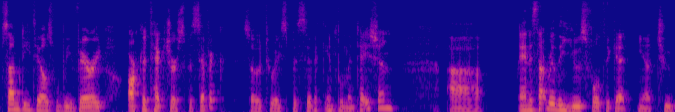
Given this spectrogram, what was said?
some details will be very architecture specific, so to a specific implementation, uh, and it's not really useful to get, you know, too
